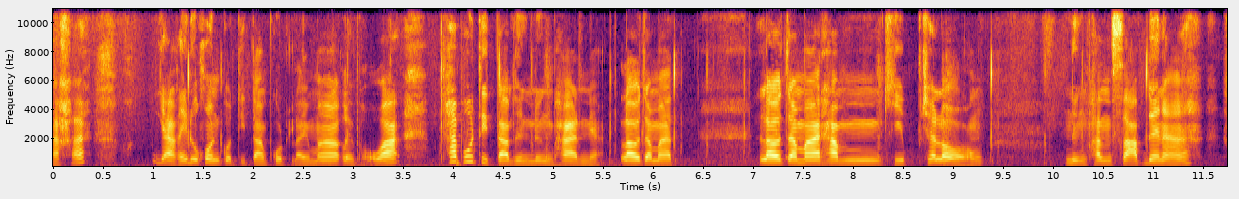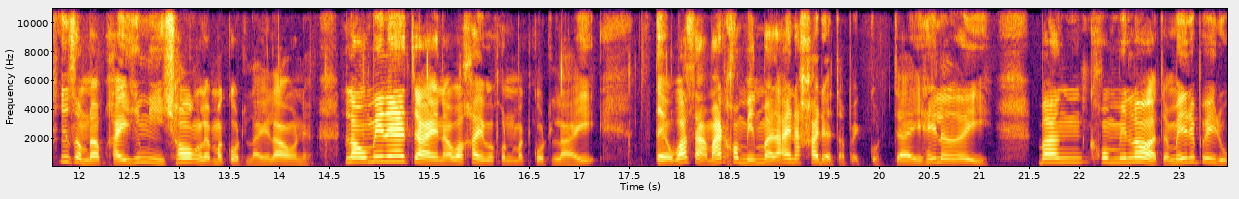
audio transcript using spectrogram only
นะคะ อยากให้ทุกคนกดติดตามกดไลค์มากเลย เพราะว่าถ้าผู้ติดตามถึงหนึ่งพันเนี่ย เราจะมาเราจะมาทำคลิปฉลองหนึ่งพันซับด้วยนะ คือสำหรับใครที่มีช่องแล้วมากดไลค์เราเนี่ย เราไม่แน่ใจนะว่าใครเป็นคนมากดไลค์แต่ว่าสามารถคอมเมนต์มาได้นะคะ เดี๋ยวจะไปกดใจให้เลย บางคอมเมนต์เราอาจจะไม่ได้ไปดู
